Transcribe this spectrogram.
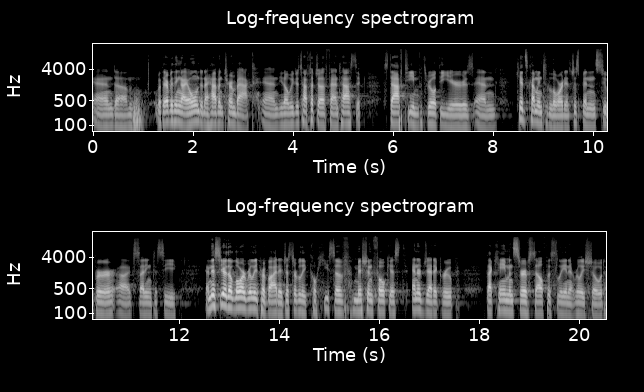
and um, with everything I owned, and I haven't turned back. And you know, we just have such a fantastic staff team throughout the years, and kids coming to the Lord. It's just been super uh, exciting to see. And this year, the Lord really provided just a really cohesive, mission-focused, energetic group that came and served selflessly, and it really showed.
